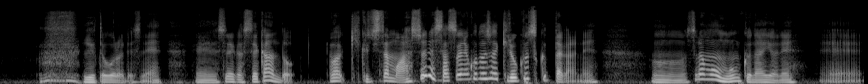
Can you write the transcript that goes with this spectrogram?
いうところですね。えー、それからセカンドは菊池さんも足でさすがに今年は記録作ったからね。うん、それはもう文句ないよね。え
